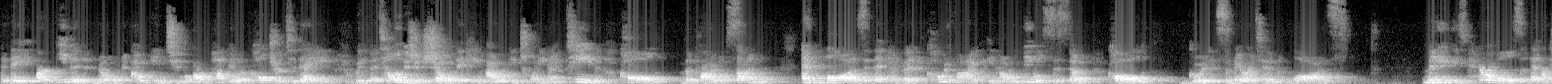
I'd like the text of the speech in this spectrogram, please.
that they are even known out into our popular culture today with a television show that came out in 2019 called The Prodigal Son and laws that have been codified in our legal system called Good Samaritan laws. Many of these parables that are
